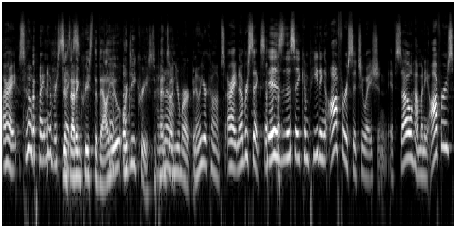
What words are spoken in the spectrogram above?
All right. So, my number six. Does that increase the value or decrease? Depends on your market. Know your comps. All right, number six. Is this a competing offer situation? If so, how many offers?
